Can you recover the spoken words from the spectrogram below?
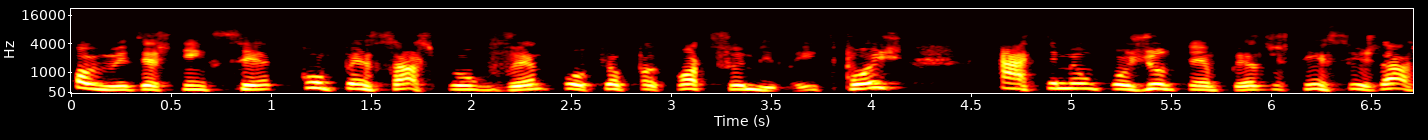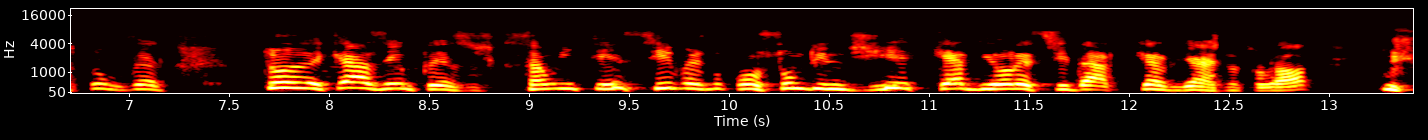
obviamente eles têm que ser compensados pelo governo com aquele pacote de família. E depois há também um conjunto de empresas que têm que ser ajudadas pelo governo. Todas aquelas empresas que são intensivas no consumo de energia, quer de eletricidade, quer de gás natural, os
